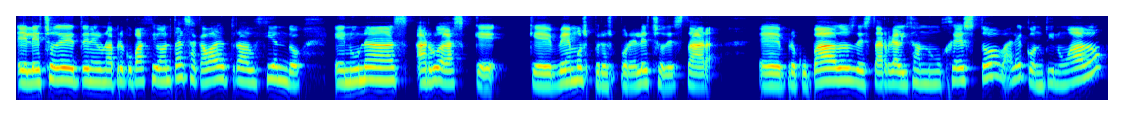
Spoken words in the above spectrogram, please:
el hecho de tener una preocupación tal se acaba traduciendo en unas arrugas que que vemos, pero es por el hecho de estar eh, preocupados, de estar realizando un gesto, ¿vale? Continuado.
